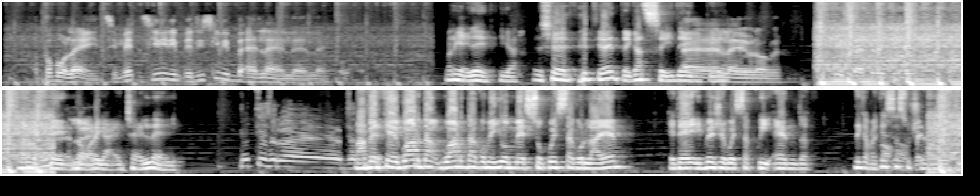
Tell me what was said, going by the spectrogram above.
È proprio lei, sì. Met- scrivi, riscrivi be- è lei, è lei, è lei. Ma che è identica. Cioè, effettivamente, cazzo è identica. È lei proprio. Ma è lei- no, raga, cioè è lei. Ma perché guarda, guarda come io ho messo questa con la E ed è invece questa qui, end. Raga, ma che No, sta no, succedendo? metti,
